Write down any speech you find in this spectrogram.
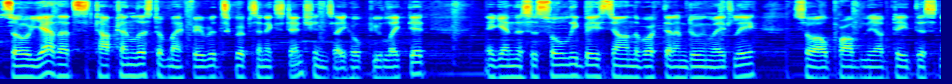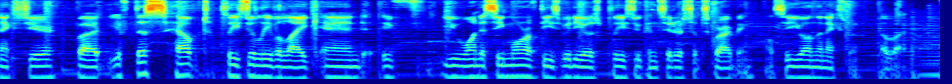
So yeah, that's top 10 list of my favorite scripts and extensions. I hope you liked it. Again, this is solely based on the work that I'm doing lately, so I'll probably update this next year. But if this helped, please do leave a like, and if you want to see more of these videos, please do consider subscribing. I'll see you on the next one. Bye bye.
